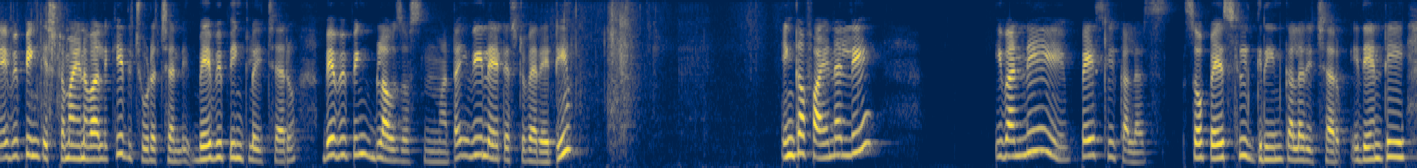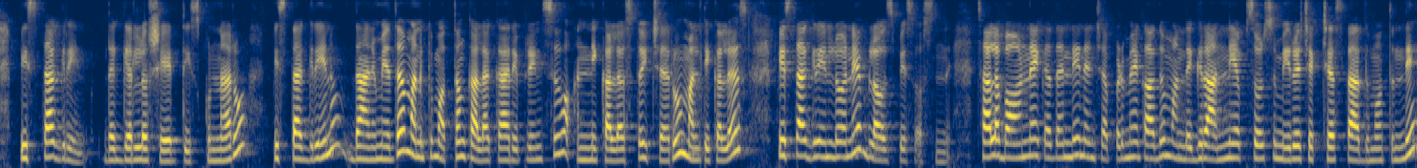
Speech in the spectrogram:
బేబీ పింక్ ఇష్టమైన వాళ్ళకి ఇది చూడొచ్చండి. బేబీ పింక్లో ఇచ్చారు. బేబీ పింక్ బ్లౌజ్ వస్తుంది అనమాట ఇవి లేటెస్ట్ వెరైటీ. ఇంకా ఫైనల్లీ ఇవన్నీ pastel colours. So pastel green colour ఇచ్చారు. ఇదేంటి? పిస్తా గ్రీన్. దగ్గరలో షేడ్ తీసుకున్నారు. పిస్తా గ్రీన్. దాని మీద మనకి మొత్తం కలకారీ ప్రింట్స్ అన్ని కలర్స్తో ఇచ్చారు. Multi colours. పిస్తా గ్రీన్లోనే బ్లౌజ్ పీస్ వస్తుంది. చాలా బాగున్నాయి కదండి. నేను చెప్పడమే కాదు మన దగ్గర అన్ని ఎపిసోడ్స్ మీరే చెక్ చేస్తే అర్థమవుతుంది.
